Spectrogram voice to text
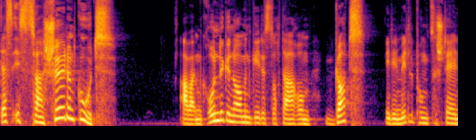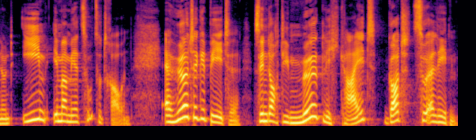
Das ist zwar schön und gut, aber im Grunde genommen geht es doch darum, Gott in den Mittelpunkt zu stellen und ihm immer mehr zuzutrauen. Erhörte Gebete sind doch die Möglichkeit, Gott zu erleben.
